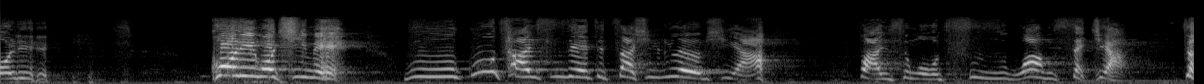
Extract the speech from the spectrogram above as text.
可怜，可怜我妻妹无辜惨死在这扎心楼下，反是我此亡失家，这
